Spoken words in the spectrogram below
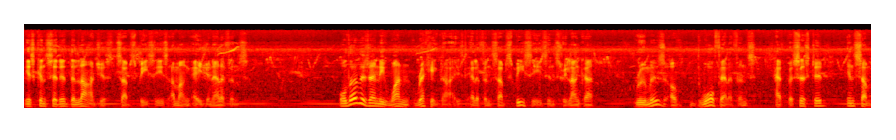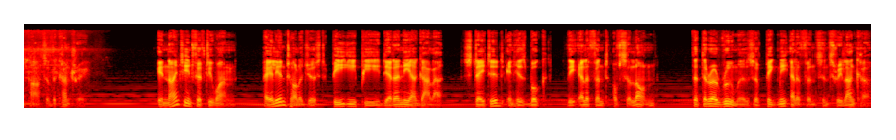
is considered the largest subspecies among Asian elephants. Although there's only one recognized elephant subspecies in Sri Lanka, rumors of dwarf elephants have persisted in some parts of the country. In 1951, paleontologist P.E.P. Deraniyagala stated in his book The Elephant of Ceylon that there are rumors of pygmy elephants in Sri Lanka.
